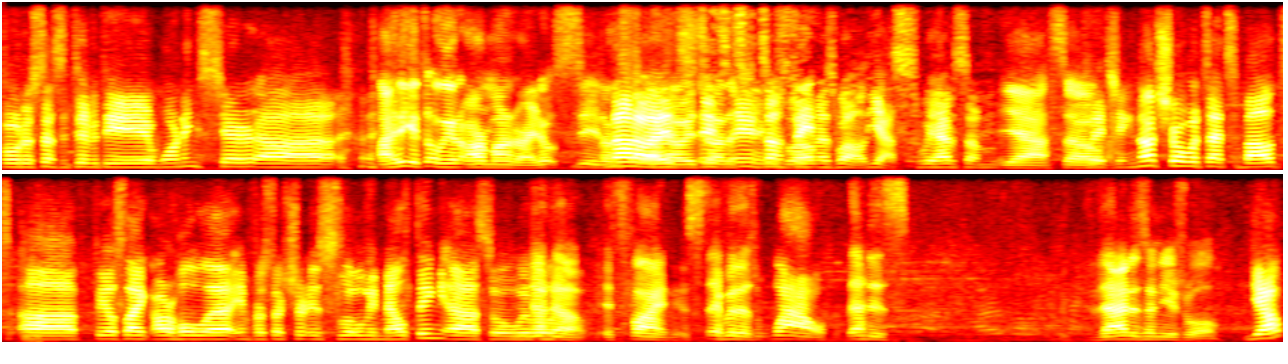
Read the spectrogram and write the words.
photosensitivity warnings here? Uh, I think it's only on our monitor. I don't see it on No, no, it's, it's, on, it's on stream as well. Yes, we have some yeah, so glitching. Not sure what that's about. Uh, feels like our whole uh, infrastructure is slowly melting. Uh, so we no, will. No, it's fine. Stay with us. Wow, that is that is unusual. Yep.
